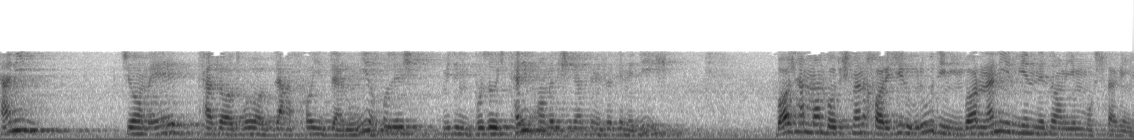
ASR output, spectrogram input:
همین جامعه تضادها و ضعف‌های درونی خودش می‌دونید بزرگترین عاملش این است نهضت ملی باز هم ما با دشمن خارجی روبرو بودیم. این بار نه نیروی نظامی مستقیم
